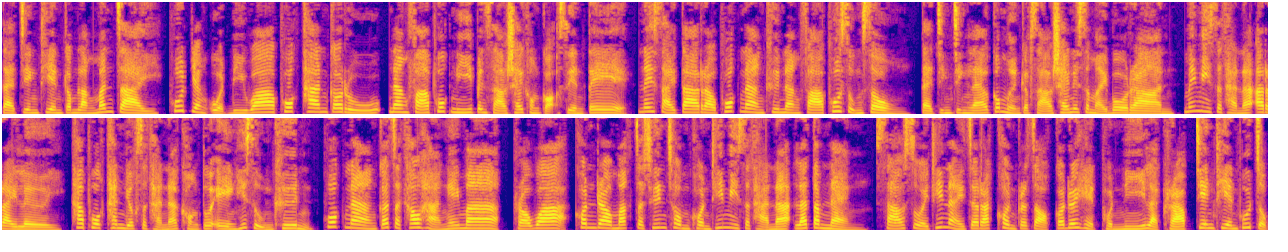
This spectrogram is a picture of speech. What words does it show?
แต่เจียงเทียนกำลังมั่นใจ พูดอย่างอวดดีว่าพวกท่านก็รู้ นางฟ้าพวกนี้เป็นสาวใช้ของเกาะเซียนเต้ ในสายตาเราพวกนางคือนางฟ้าผู้สูงส่ง แต่จริง ๆ แล้วก็เหมือนกับสาวใช้ในสมัยโบราณ ไม่มีสถานะอะไรเลย ถ้าพวกท่านยกสถานะของตัวเองให้สูงขึ้น พวกนางก็จะเข้าหาง่ายมาก เพราะว่าคนเรามักจะชื่นชมคนที่มีสถานะและตำแหน่ง สาวสวยที่ไหนจะรักคนกระจอกก็ด้วยเหตุผลนี้แหละครับ เจียงเทียนผู้จบ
